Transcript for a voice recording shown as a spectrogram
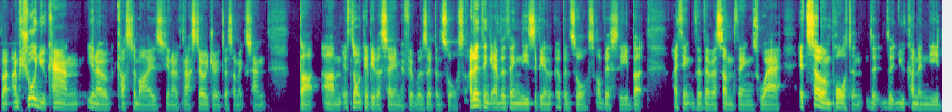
Right. I'm sure you can, you know, customize, you know, Class Dojo to some extent, but um, it's not going to be the same if it was open source. I don't think everything needs to be open source, obviously, but I think that there are some things where it's so important that, that you kind of need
